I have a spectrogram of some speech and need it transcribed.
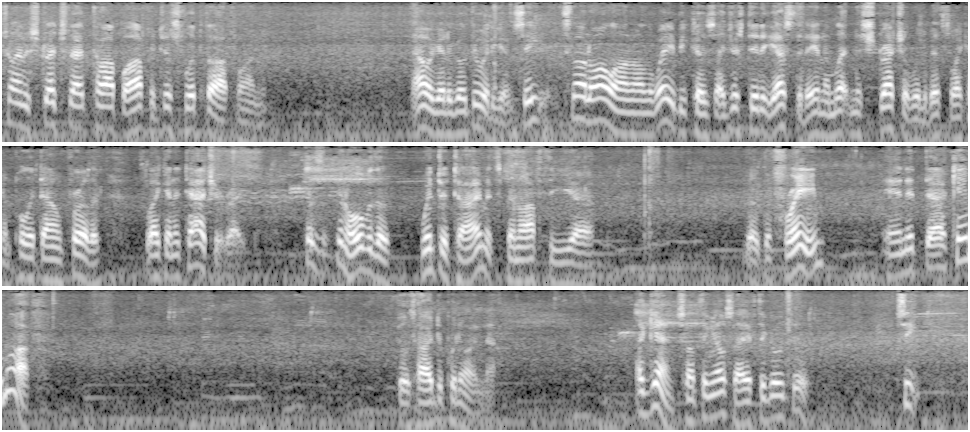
trying to stretch that top off, it just flipped off on me. Now I got to go do it again. See, it's not all on on the way because I just did it yesterday and I'm letting it stretch a little bit so I can pull it down further so I can attach it right. Because, you know, over the winter time, it's been off the, uh, the, the, frame and it uh, came off. So it's hard to put on now. Again, something else I have to go do. See,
